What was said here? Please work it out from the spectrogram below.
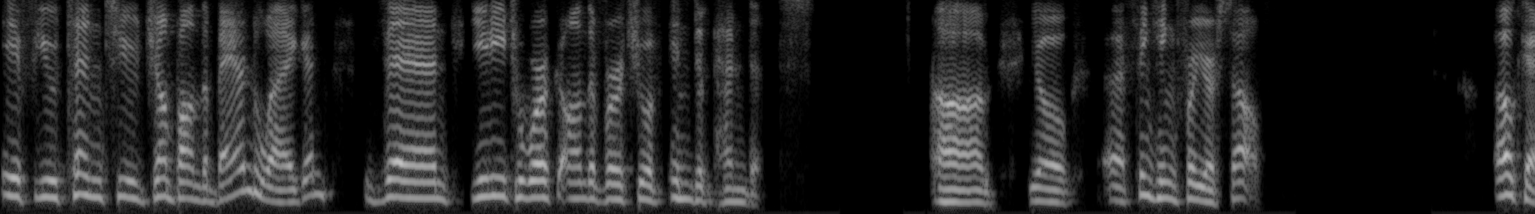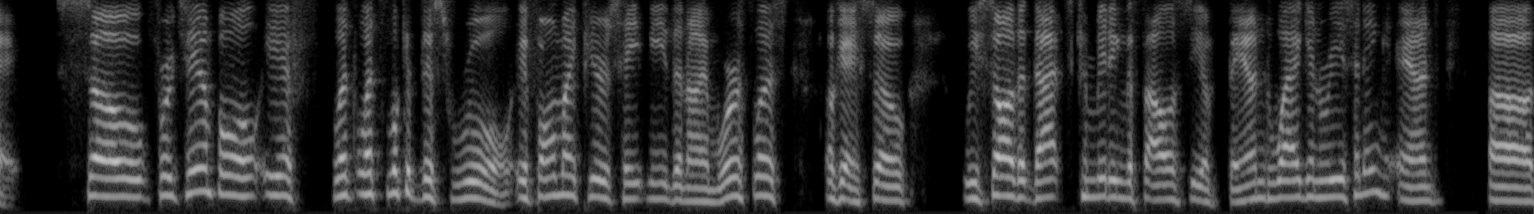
if you tend to jump on the bandwagon, then you need to work on the virtue of independence. Um, you know, uh, thinking for yourself. Okay, so for example, if let let's look at this rule: if all my peers hate me, then I'm worthless. Okay, so we saw that that's committing the fallacy of bandwagon reasoning, and uh,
